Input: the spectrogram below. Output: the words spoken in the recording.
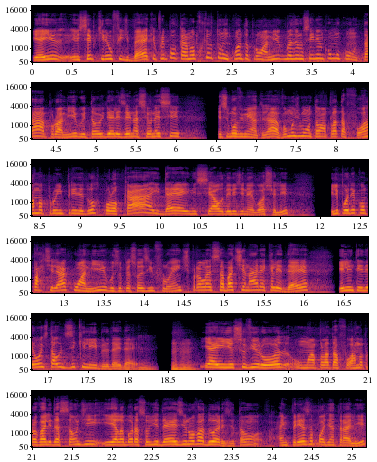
E aí eles sempre queriam feedback. Eu falei, pô, cara, mas por que tu não conta para um amigo? Mas eu não sei nem como contar para o amigo. Então o Idealizei nasceu nesse, nesse movimento. Ah, vamos montar uma plataforma para o empreendedor colocar a ideia inicial dele de negócio ali. Ele poder compartilhar com amigos ou pessoas influentes para elas sabatinarem aquela ideia e ele entender onde está o desequilíbrio da ideia. Uhum. E aí isso virou uma plataforma para validação de, e elaboração de ideias inovadoras. Então a empresa pode entrar ali,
